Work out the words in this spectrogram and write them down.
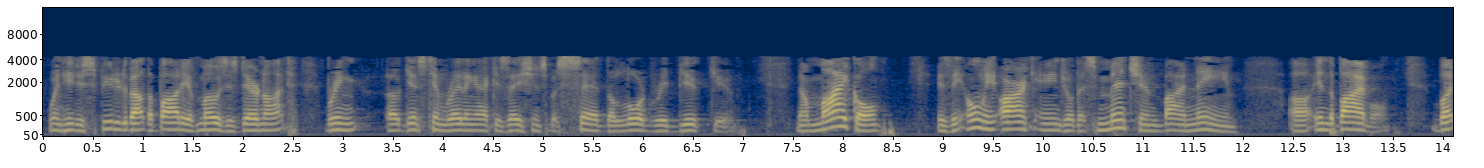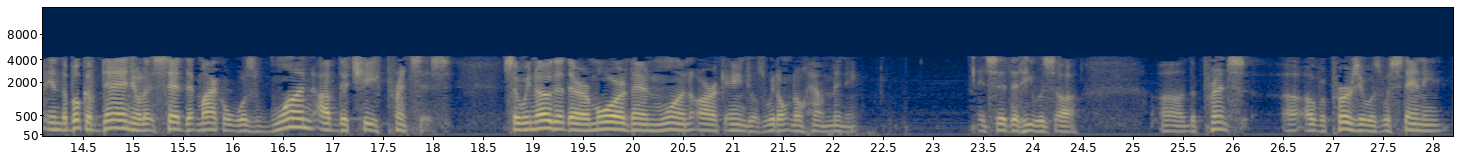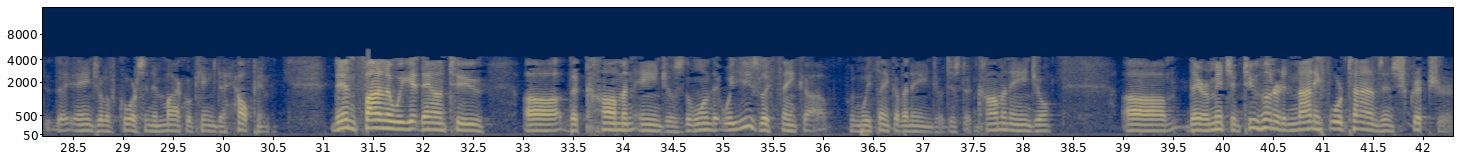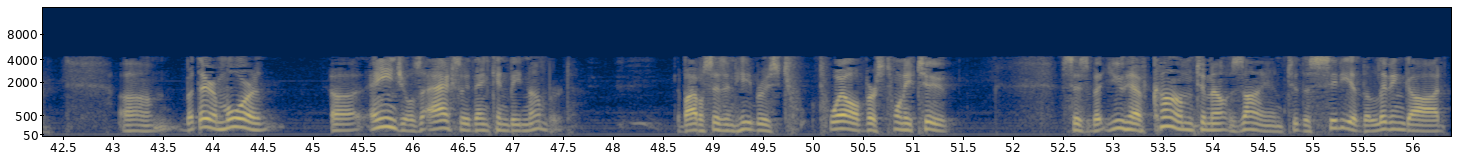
when he disputed about the body of Moses, dare not bring against him railing accusations, but said, The Lord rebuked you. Now, Michael is the only archangel that's mentioned by name uh, in the Bible. But in the book of Daniel, it said that Michael was one of the chief princes. So we know that there are more than one archangels. We don't know how many. It said that he was uh, uh, the prince uh, over Persia was withstanding the angel, of course, and then Michael came to help him. Then finally, we get down to uh, the common angels, the one that we usually think of when we think of an angel, just a common angel. Um, they are mentioned 294 times in Scripture. Um, but there are more uh, angels actually than can be numbered. The Bible says in Hebrews 12, verse 22, says, But you have come to Mount Zion, to the city of the living God,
